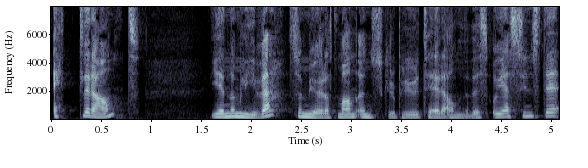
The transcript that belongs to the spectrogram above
et eller annet gjennom livet som gjør at man ønsker å prioritere annerledes. Og jeg syns det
